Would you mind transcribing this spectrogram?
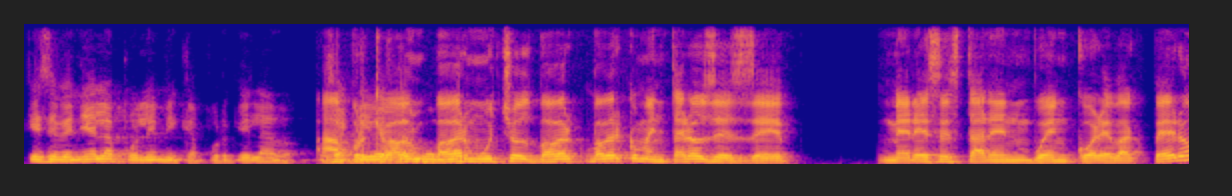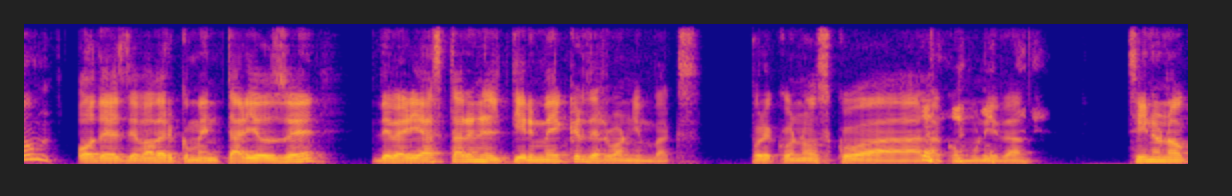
se venía la polémica, ¿por qué lado? ah, porque va, a haber muchos, va a haber, va a haber comentarios desde merece estar en buen coreback, pero, o desde va a haber comentarios de debería estar en el tier maker de running backs, porque conozco a la comunidad. Sí, no, no,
